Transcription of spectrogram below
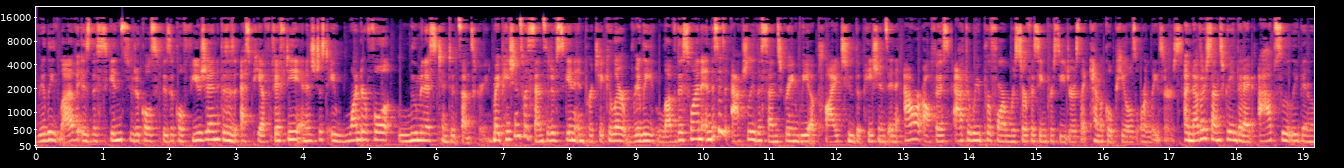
really love is the SkinCeuticals Physical Fusion. This is SPF 50 and it's just a wonderful luminous tinted sunscreen. My patients with sensitive skin in particular really love this one. And this is actually the sunscreen we apply to the patients in our office after we perform resurfacing procedures like chemical peels or lasers. Another sunscreen that I've absolutely been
